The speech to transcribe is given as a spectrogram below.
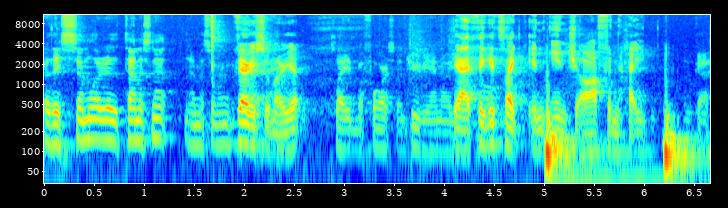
Are they similar to the tennis net, I'm assuming? Very similar, yep. Played before, so Judy, I know. you- Yeah, I think it's like an inch off in height. Okay.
